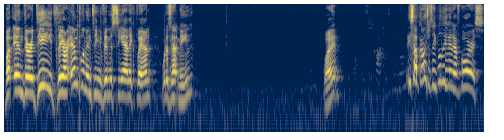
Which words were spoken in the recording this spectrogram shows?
but in their deeds, they are implementing the messianic plan. What does that mean? What? They subconsciously believe it, of course.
